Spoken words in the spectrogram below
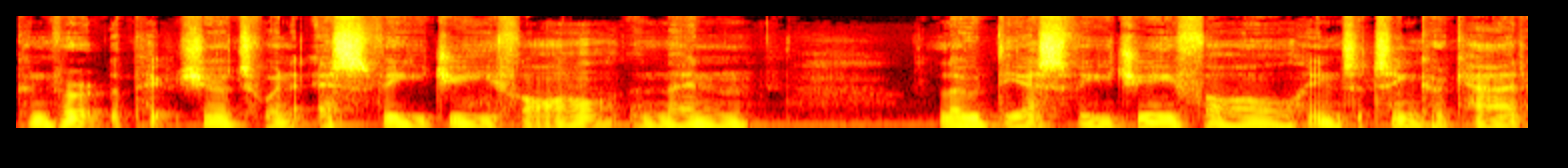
convert the picture to an SVG file and then load the SVG file into Tinkercad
